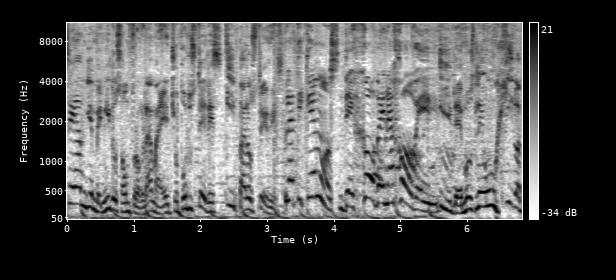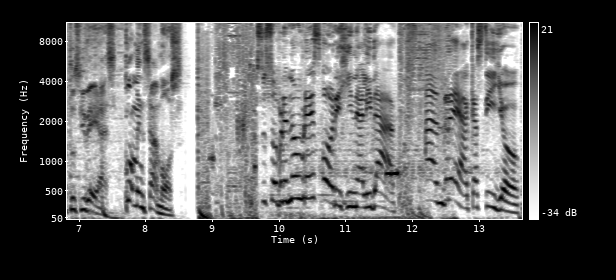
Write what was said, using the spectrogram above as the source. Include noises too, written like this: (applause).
Sean bienvenidos a un programa hecho por ustedes y para ustedes. Platiquemos de joven a joven. Y démosle un giro a tus ideas. Comenzamos. Su sobrenombre es Originalidad. Andrea Castillo.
